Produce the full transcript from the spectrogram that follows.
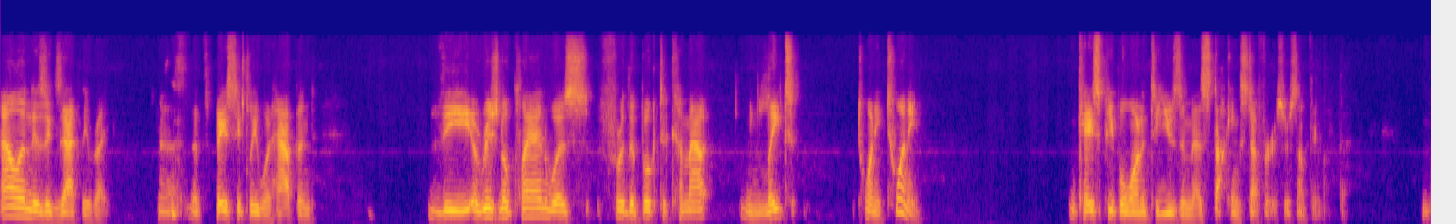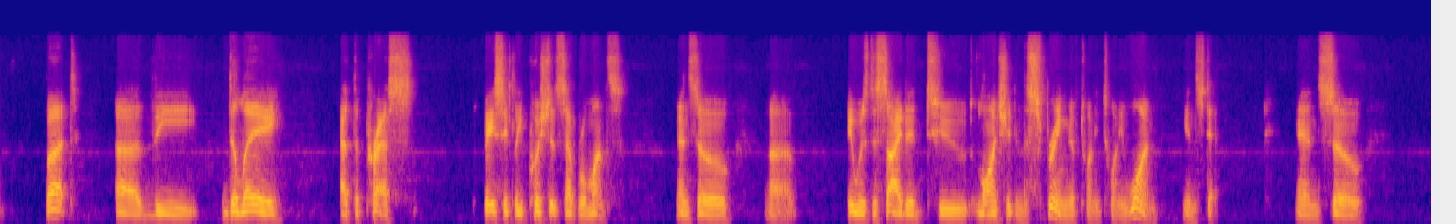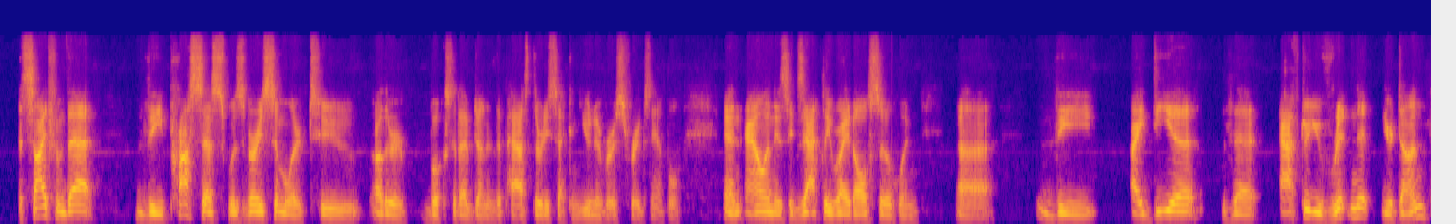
Alan is exactly right. Uh, that's basically what happened. The original plan was for the book to come out in late 2020, in case people wanted to use them as stocking stuffers or something like that. But uh, the delay at the press basically pushed it several months. And so uh, it was decided to launch it in the spring of 2021 instead. And so aside from that, the process was very similar to other books that I've done in the past, 30 Second Universe, for example. And Alan is exactly right also when uh, the idea that after you've written it, you're done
